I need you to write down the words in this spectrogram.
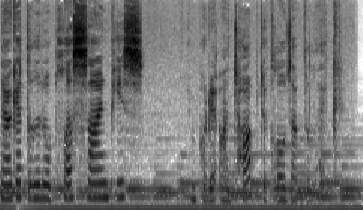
Now get the little plus sign piece and put it on top to close up the leg.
